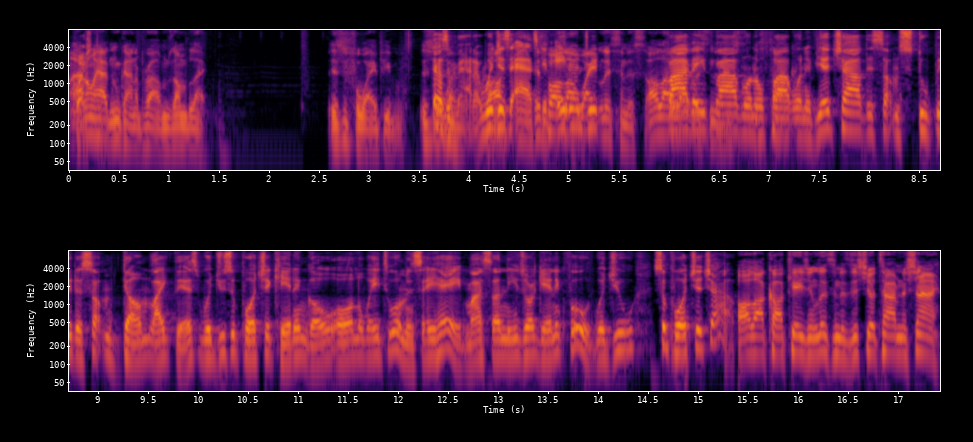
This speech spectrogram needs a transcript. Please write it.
have, I don't have them kind of problems. I'm black. This is for white people. This Doesn't matter. We're all- just it's asking. for all our 800 white listeners. All our 585 1051. If your child is something stupid or something dumb like this, would you support your kid and go all the way to him and say, hey, my son needs organic food? Would you support your child? All our Caucasian listeners, this your time to shine.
